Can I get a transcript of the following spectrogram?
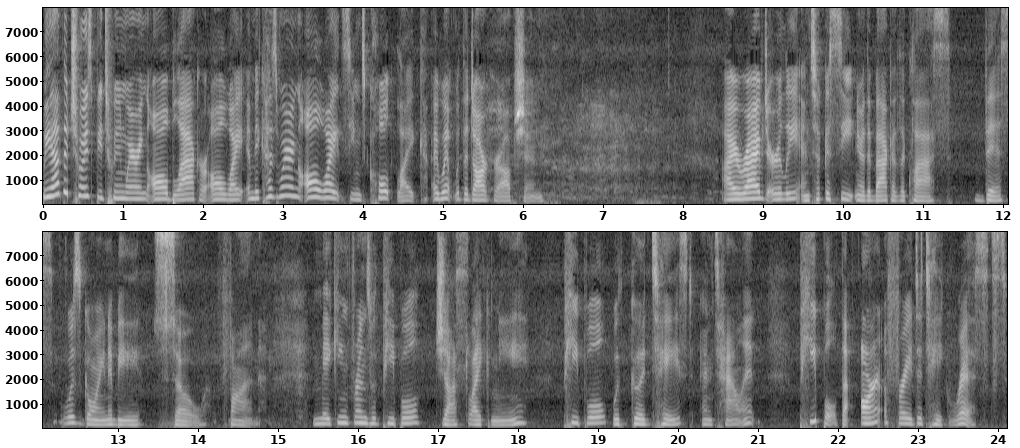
We had the choice between wearing all black or all white, and because wearing all white seemed cult like, I went with the darker option. I arrived early and took a seat near the back of the class. This was going to be so fun. Making friends with people just like me, people with good taste and talent, people that aren't afraid to take risks,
